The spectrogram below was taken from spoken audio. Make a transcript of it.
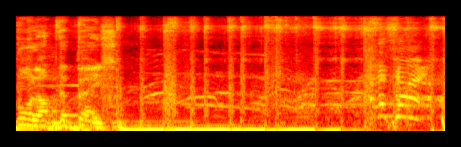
Pull up the bass. Other side.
